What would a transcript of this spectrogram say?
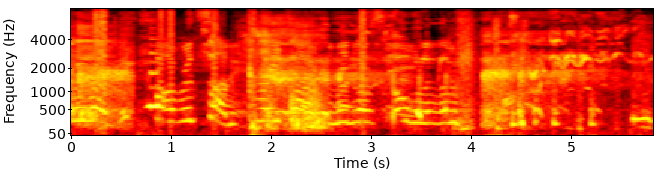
we went father and son three times and we lost all of them.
